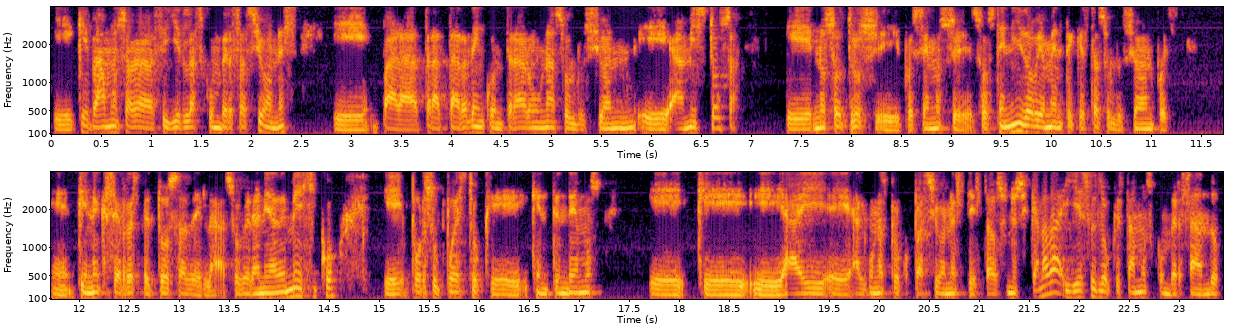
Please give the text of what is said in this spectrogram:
que vamos a seguir las conversaciones para tratar de encontrar una solución amistosa. nosotros pues hemos sostenido obviamente que esta solución pues tiene que ser respetuosa de la soberanía de México. por supuesto que, que entendemos eh, que eh, hay eh, algunas preocupaciones de Estados Unidos y Canadá y eso es lo que estamos conversando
